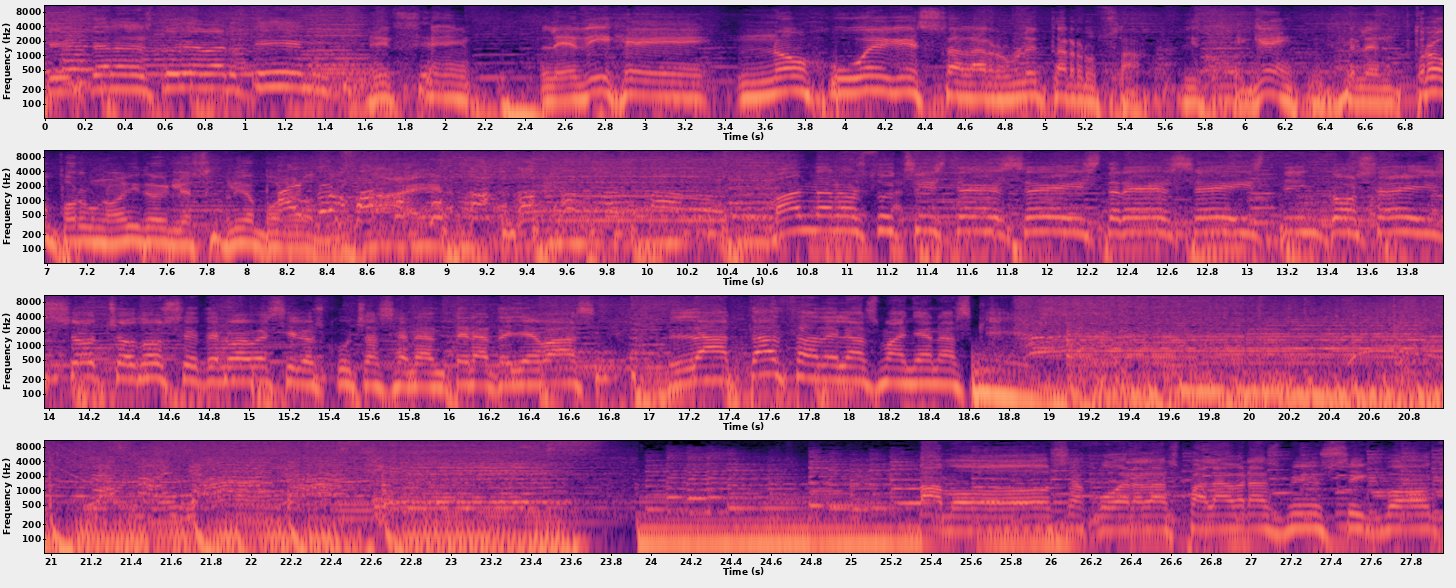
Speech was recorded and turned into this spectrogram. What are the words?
Chiste en el estudio, Bertín. Dice, le dije, no juegues a la ruleta rusa. Dice, ¿qué? Dice, le entró por un oído y le salió por el otro. Ay, Mándanos tu chiste 636568279 si lo escuchas en antena te llevas la taza de las mañanas que Vamos a jugar a las palabras Music Box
